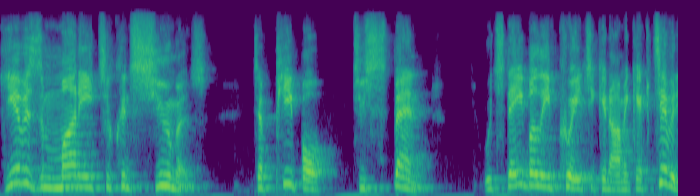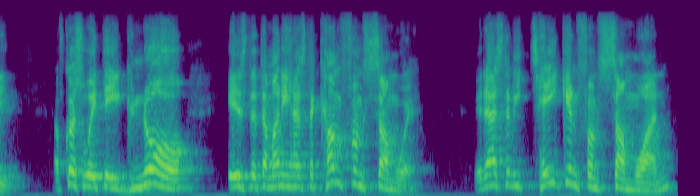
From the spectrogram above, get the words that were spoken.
gives money to consumers, to people to spend, which they believe creates economic activity. Of course, what they ignore is that the money has to come from somewhere. It has to be taken from someone.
